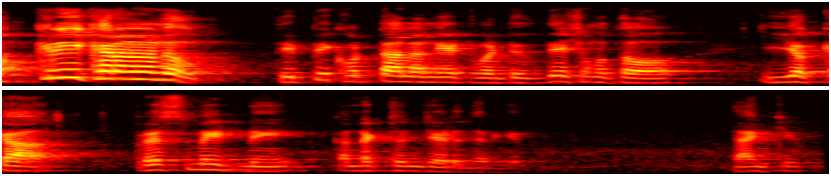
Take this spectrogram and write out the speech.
వక్రీకరణను తిప్పికొట్టాలనేటువంటి ఉద్దేశంతో ఈ యొక్క ప్రెస్ మీట్ని కండక్ట్ చేయడం జరిగింది. Thank you.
